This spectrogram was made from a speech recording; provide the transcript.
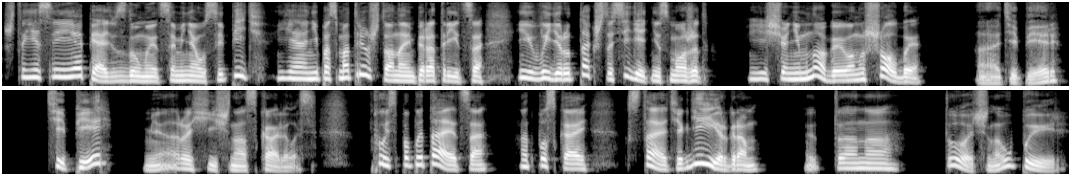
что если ей опять вздумается меня усыпить, я не посмотрю, что она императрица, и выдеру так, что сидеть не сможет. Еще немного, и он ушел бы. А теперь? Теперь? Мяра хищно оскалилась. Пусть попытается. Отпускай. Кстати, где Ирграм? Это она... Точно, упырь.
